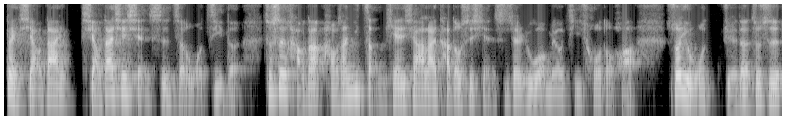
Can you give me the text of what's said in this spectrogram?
对，小戴，小戴是显示者，我记得就是好的，好像一整天下来，它都是显示者，如果没有记错的话。所以我觉得，就是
